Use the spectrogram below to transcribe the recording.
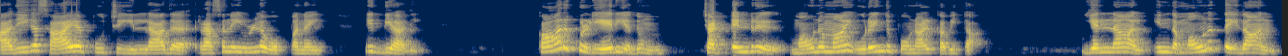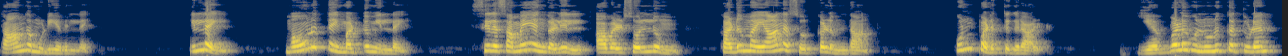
அதிக சாயப்பூச்சி இல்லாத ரசனையுள்ள ஒப்பனை இத்தியாதி. காருக்குள் ஏறியதும் சட்டென்று மௌனமாய் உறைந்து போனாள் கவிதா. என்னால் இந்த மௌனத்தை தான் தாங்க முடியவில்லை. இல்லை மௌனத்தை மட்டும் இல்லை. சில சமயங்களில் அவள் சொல்லும் கடுமையான சொற்களும் தான். புண்படுத்துகிறாள். எவ்வளவு நுணுக்கத்துடன்?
